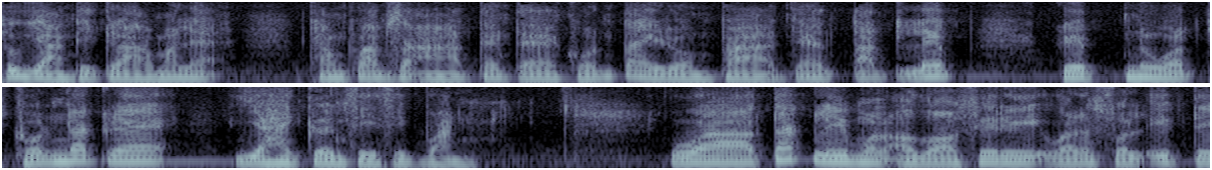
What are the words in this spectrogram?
ทุกอย่างที่กล่าวมาแล้วทำความสะอาดแต่แต่ขนใต้ร่มผ้าจะตัดเล็บ ก็บหนวดขนรักแร้อย่าให้เกินสี่สิบวันว่าตักลิมุลอัลลอฟิริวะรัสุลอิฟติ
